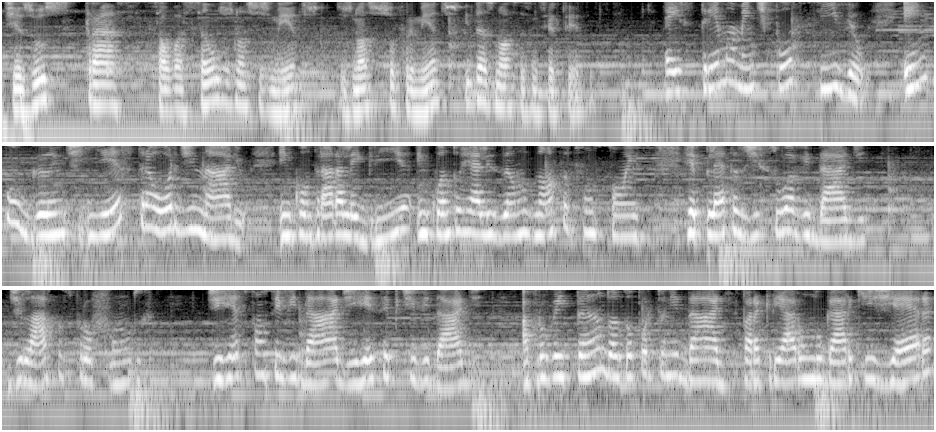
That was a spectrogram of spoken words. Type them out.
Jesus traz salvação dos nossos medos, dos nossos sofrimentos e das nossas incertezas é extremamente possível, empolgante e extraordinário encontrar alegria enquanto realizamos nossas funções repletas de suavidade, de laços profundos, de responsividade e receptividade, aproveitando as oportunidades para criar um lugar que gera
